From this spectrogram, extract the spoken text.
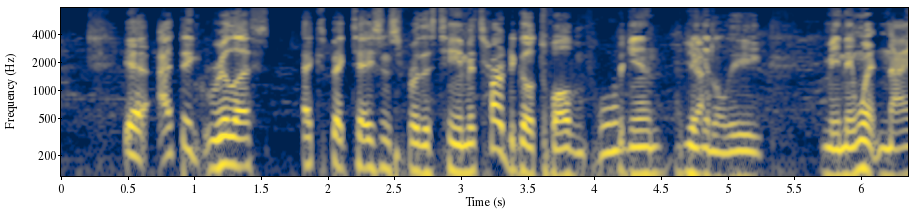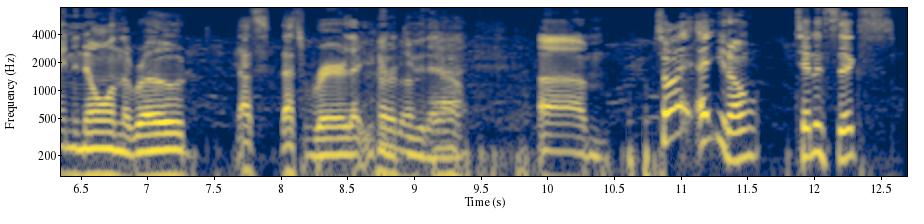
Yeah, I think real ex- expectations for this team. It's hard to go twelve and four again. I think Yeah. in the league. I mean, they went nine and zero on the road. That's that's rare that you're going to do that. Um, so I, I, you know, ten and six,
